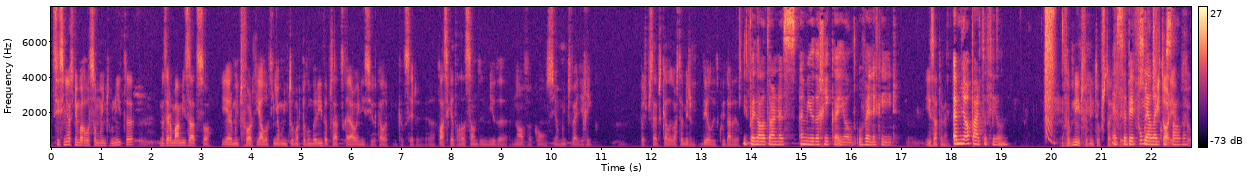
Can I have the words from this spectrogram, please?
sim senhor, tinha uma relação muito bonita, mas era uma amizade só. E era muito forte. E ela tinha muito amor pelo marido, apesar de, se calhar, ao início aquela, aquele ser a clássica de relação de miúda nova com um senhor muito velho e rico. Depois percebes que ela gosta mesmo dele e de cuidar dele. E depois ela torna-se a miúda rica e ele, o velho a cair. Exatamente. A melhor parte do filme Foi bonito, foi bonito, eu gostei. é Foi- saber foi que ela é que salva.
